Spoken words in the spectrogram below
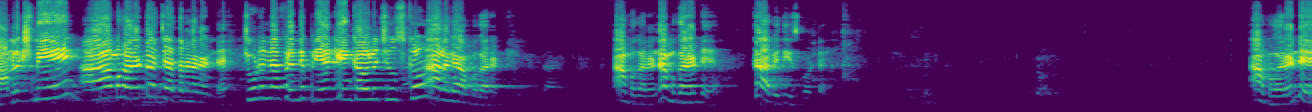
Ramalakshmi. ఆ అమ్మగారండి వచ్చేస్తున్నానండి. చూడు నా ఫ్రెండ్ ప్రియాకి ఏం కావాలో చూసుకో. అలాగే అమ్మగారండి. అమ్మగారండి అమ్మగారండి. కాఫీ తీసుకోండి. అమ్మగారండి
